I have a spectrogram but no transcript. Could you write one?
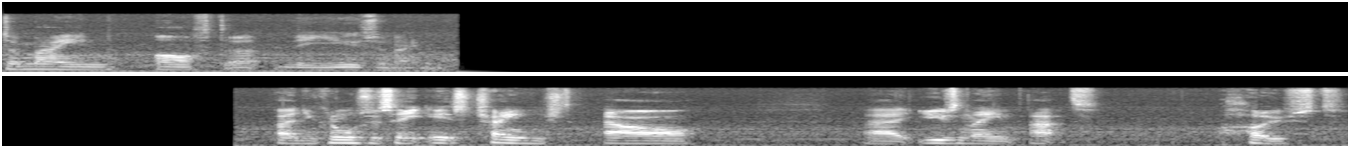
domain after the username. and you can also see it's changed our uh, username at host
